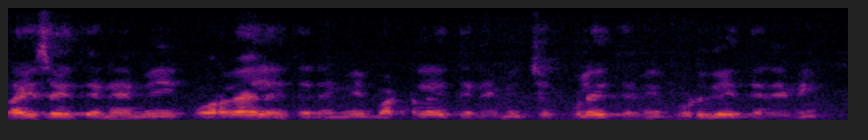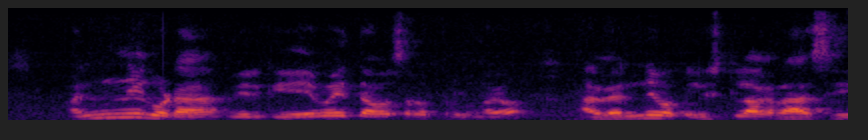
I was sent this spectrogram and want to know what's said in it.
రైస్ అయితేనేమి కూరగాయలు అయితేనేమి బట్టలు అయితేనేమి చెప్పులు అయితేనేమి గొడుగు అయితేనేమి అన్నీ కూడా వీరికి ఏమైతే అవసరతలు ఉన్నాయో అవన్నీ ఒక లిస్ట్ లాగా రాసి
